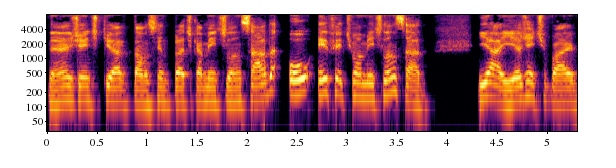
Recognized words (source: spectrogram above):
Né? Gente que estava sendo praticamente lançada ou efetivamente lançada. E aí a gente vai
